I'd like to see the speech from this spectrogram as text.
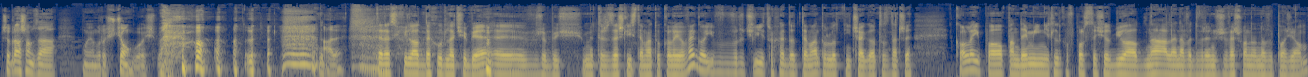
Przepraszam za moją rozciągłość, ale, ale, Teraz chwila oddechu dla ciebie, e, żebyśmy też zeszli z tematu kolejowego i wrócili trochę do tematu lotniczego. To znaczy, kolej po pandemii nie tylko w Polsce się odbiła od dna, ale nawet wręcz weszła na nowy poziom.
